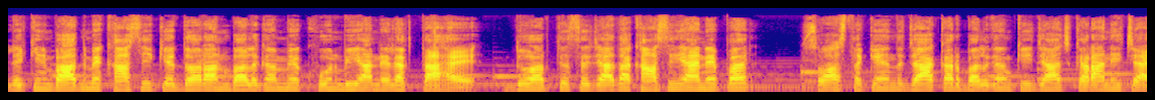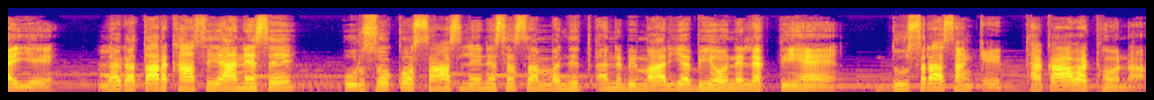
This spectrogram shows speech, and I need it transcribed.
लेकिन बाद में खांसी के दौरान बलगम में खून भी आने लगता है। दो हफ़्ते से ज़्यादा खांसी आने पर स्वास्थ्य केंद्र जाकर बलगम की जाँच करानी चाहिए। लगातार खांसी आने से पुरुषों को सांस लेने से संबंधित अन्य बीमारियाँ भी होने लगती हैं। दूसरा संकेत, थकावट होना।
